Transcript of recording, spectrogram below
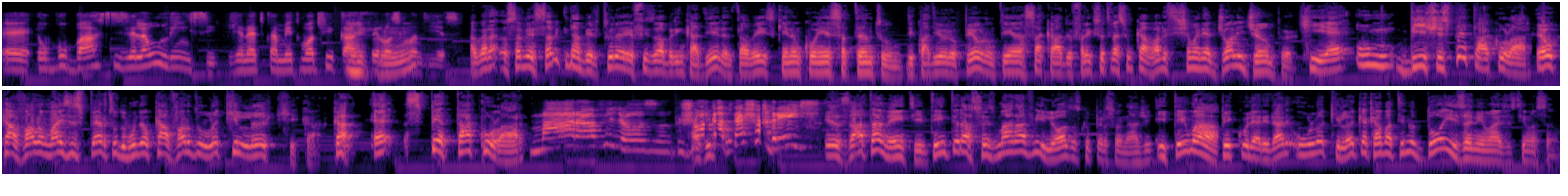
É, o Bubastis, ele é um lince geneticamente modificado Uhum. pelo Ozymandias. Agora, Samir, sabe que na abertura eu fiz uma brincadeira, talvez quem não conheça tanto de quadrinho europeu não tenha sacado. Eu falei que se eu tivesse um cavalo, ele se chamaria Jolly Jumper, que é um bicho espetacular. É o cavalo mais esperto do mundo, é o cavalo do Lucky Luck, cara. Cara, é espetacular. Maravilhoso. Joga gente... até xadrez. Exatamente. Ele tem interações maravilhosas com o personagem. E tem uma peculiaridade: o Lucky Luck acaba tendo dois animais de estimação.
